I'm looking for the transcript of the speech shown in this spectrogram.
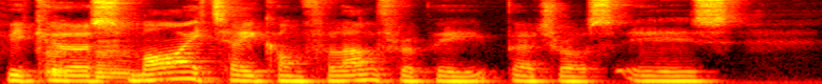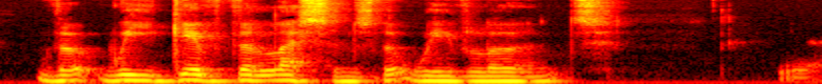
Because mm-hmm. my take on philanthropy, Petros, is that we give the lessons that we've learnt. Yeah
